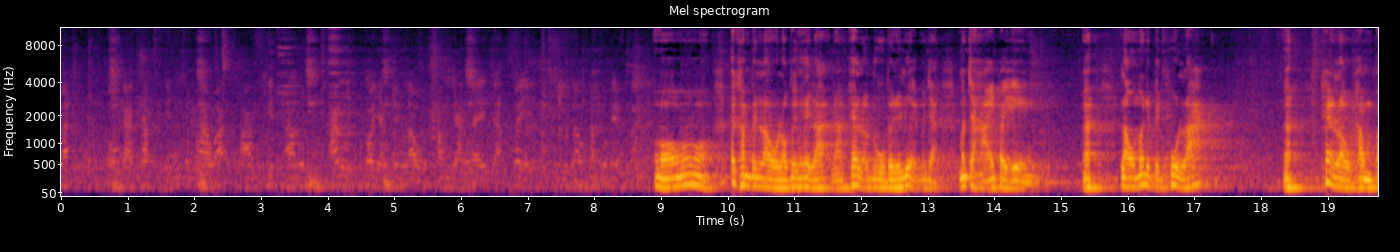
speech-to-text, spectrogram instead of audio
วัดโอกาสครับเห็นสภาวะความคิดอารมณ์ทั้งก็ยังเป็นเราทำอย่างไรจะไม่มีเราครับพ่อแม่ครูบา อ๋อไอ้คำเป็นเราเราเป็นไม่ได้ละนะแค่เราดูไปเรื่อยๆ มันจะมันจะหายไปเองนะเราไม่ได้เป็นผู้ละนะแค่เราทำไป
